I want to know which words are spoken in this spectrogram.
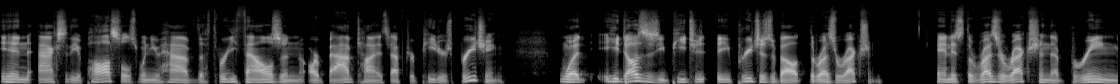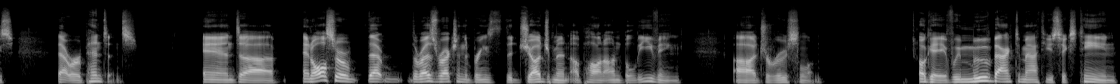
in Acts of the Apostles when you have the 3,000 are baptized after Peter's preaching. What he does is he, preaches, he preaches about the resurrection. And it's the resurrection that brings that repentance. And uh, and also that the resurrection that brings the judgment upon unbelieving uh, Jerusalem. Okay, if we move back to Matthew 16,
